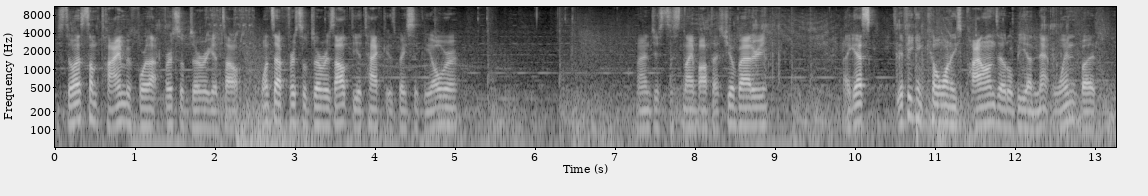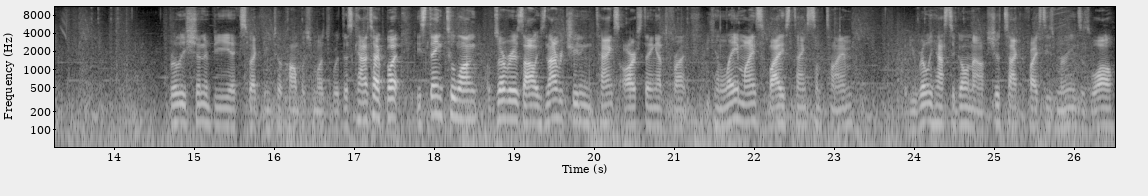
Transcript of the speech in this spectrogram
He still has some time before that first observer gets out. Once that first observer is out, the attack is basically over. Manages to snipe off that shield battery. I guess if he can kill one of these pylons, it'll be a net win, but really shouldn't be expecting to accomplish much with this kind of attack, but he's staying too long. Observer is out. He's not retreating. The tanks are staying at the front. He can lay mines buy these tanks some time, but he really has to go now. Should sacrifice these marines as well.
